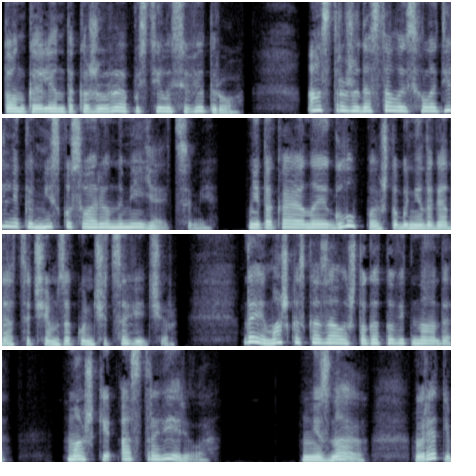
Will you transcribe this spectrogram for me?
Тонкая лента кожуры опустилась в ведро. Астра же достала из холодильника миску с вареными яйцами. Не такая она и глупая, чтобы не догадаться, чем закончится вечер. Да и Машка сказала, что готовить надо. Машке Астра верила. «Не знаю, вряд ли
